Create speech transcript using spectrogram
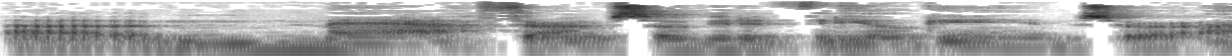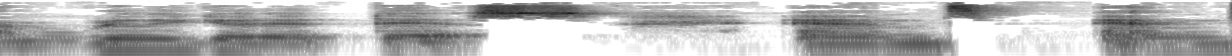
uh, math or I'm so good at video games or I'm really good at this and and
